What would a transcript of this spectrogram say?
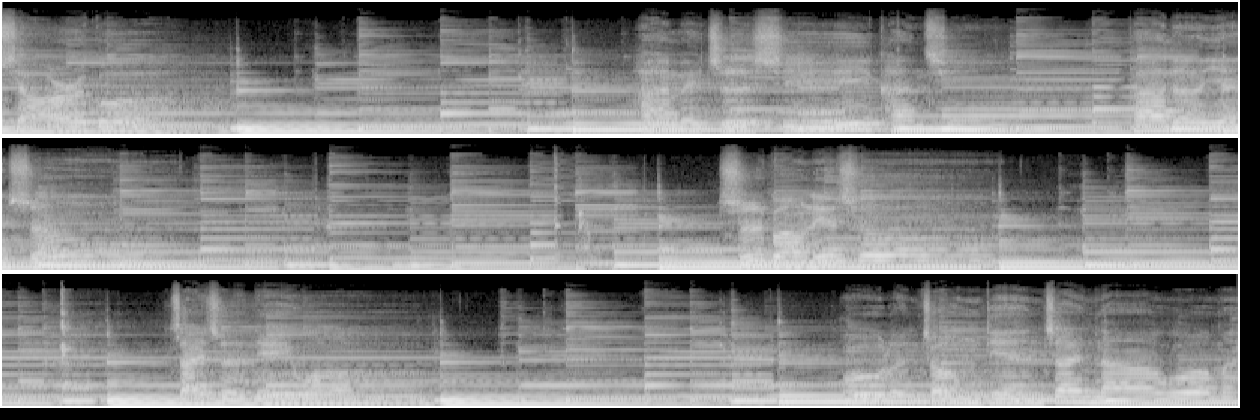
呼啸而过，还没仔细看清他的眼神。时光列车载着你我，无论终点在哪，我们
